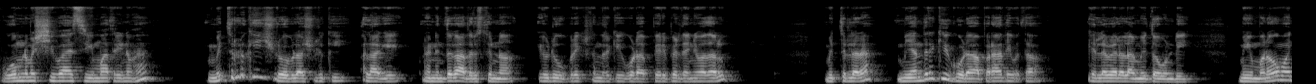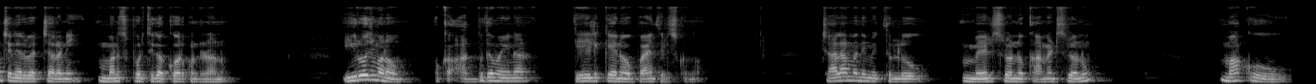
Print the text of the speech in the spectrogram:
ఓం నమ శివాయ శ్రీమాత్రి నమ. మిత్రులకి శిరోభిలాషులకి అలాగే నన్ను ఇంతగా ఆదరిస్తున్న యూట్యూబ్ ప్రేక్షకులందరికీ కూడా పేరు పేరు ధన్యవాదాలు. మిత్రులరా మీ అందరికీ కూడా పరాదేవత ఎల్లవేళలా మీతో ఉండి మీ మనోవంచ నెరవేర్చాలని మనస్ఫూర్తిగా కోరుకుంటున్నాను. ఈరోజు మనం ఒక అద్భుతమైన తేలికైన ఉపాయం తెలుసుకుందాం. చాలామంది మిత్రులు మెయిల్స్లోను కామెంట్స్లోను మాకు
